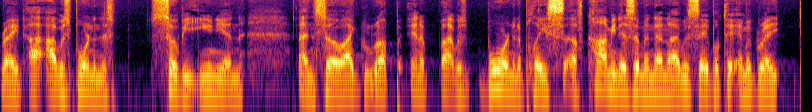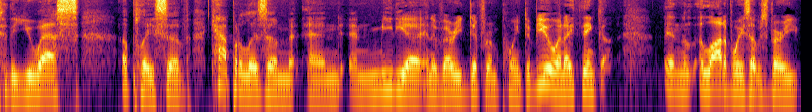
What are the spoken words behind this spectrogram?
Right? I, I was born in this Soviet Union. And so I grew up in a, I was born in a place of communism, and then I was able to immigrate to the U.S., a place of capitalism and, and media in a very different point of view. And I think in a lot of ways, I was very,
